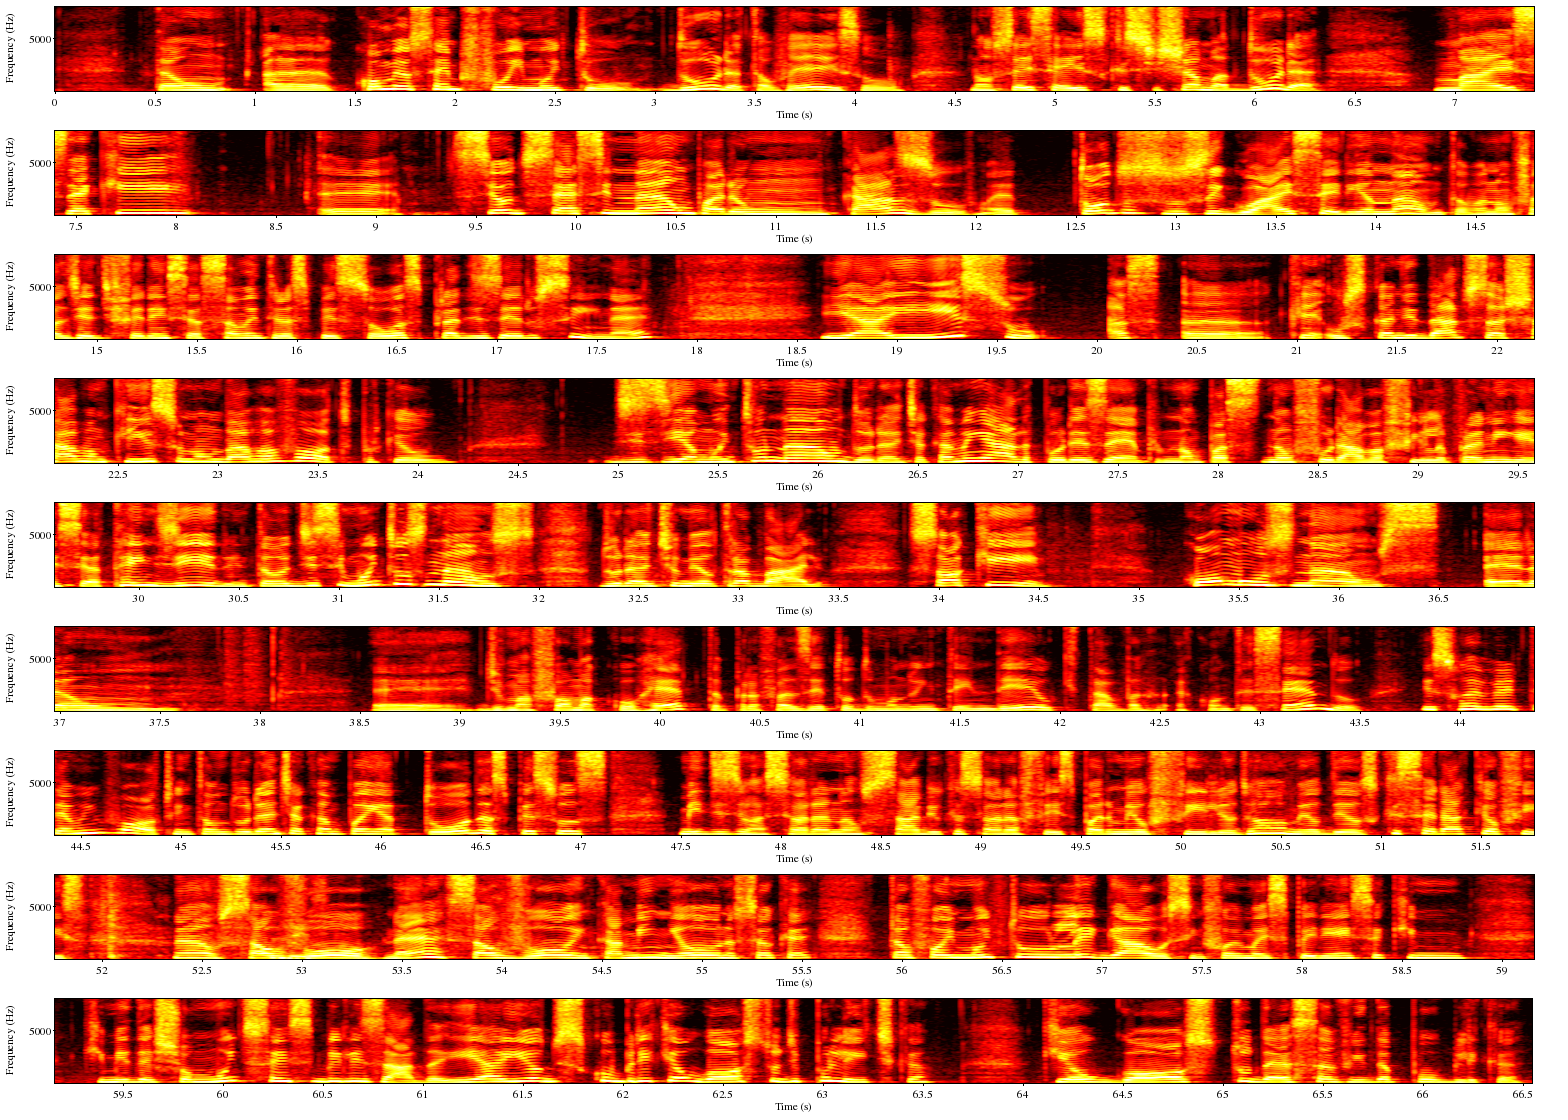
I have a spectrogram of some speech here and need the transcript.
Então, ah, como eu sempre fui muito dura, talvez, ou não sei se é isso que se chama dura, mas é que é, se eu dissesse não para um caso, é, todos os iguais seriam não. Então, eu não fazia diferenciação entre as pessoas para dizer o sim, né? E aí, isso, as, ah, que- os candidatos achavam que isso não dava voto, porque eu dizia muito não durante a caminhada. Por exemplo, não, não furava fila para ninguém ser atendido. Então, eu disse muitos nãos durante o meu trabalho. Só que, como os nãos eram é, de uma forma correta para fazer todo mundo entender o que estava acontecendo, isso reverteu em voto. Então, durante a campanha toda, as pessoas me diziam: a senhora não sabe o que a senhora fez para o meu filho. Eu digo, oh, meu Deus, o que será que eu fiz? Não, salvou, né? Salvou, encaminhou, não sei o quê. Então, foi muito legal, assim, foi uma experiência que, que me deixou muito sensibilizada. E aí eu descobri que eu gosto de política, que eu gosto dessa vida pública.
